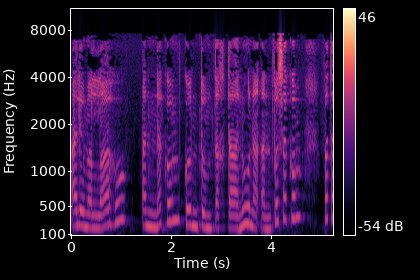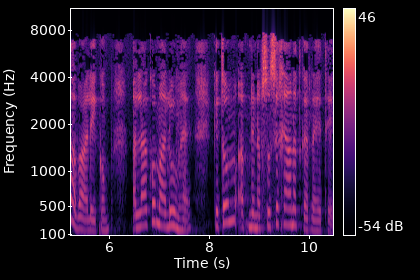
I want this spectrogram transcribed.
علم اللہ انکم کن تم تختانون انفسکم فتح علیکم۔ اللہ کو معلوم ہے کہ تم اپنے نفسوں سے خیانت کر رہے تھے۔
